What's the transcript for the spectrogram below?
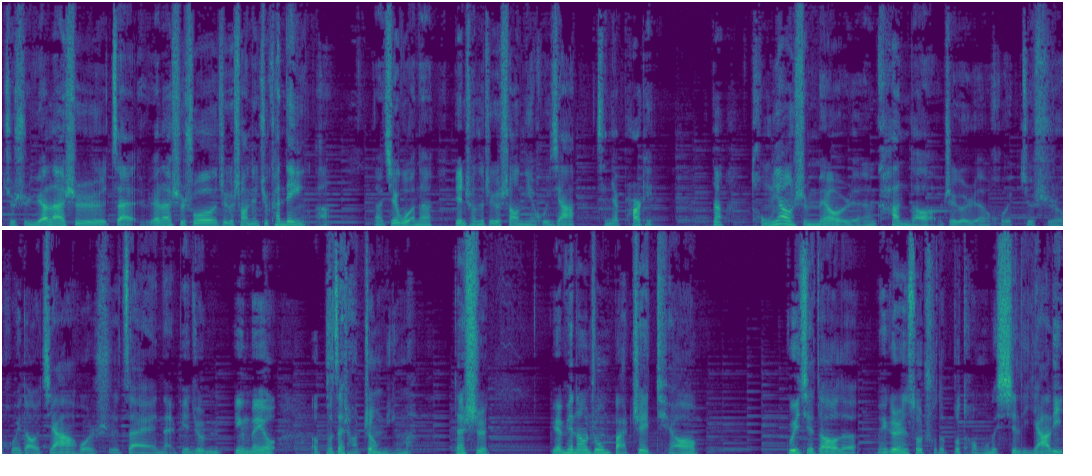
就是原来是在原来是说这个少年去看电影了，啊，结果呢变成了这个少年回家参加 party，那同样是没有人看到这个人回就是回到家或者是在哪边，就并没有呃不在场证明嘛。但是原片当中把这条归结到了每个人所处的不同的心理压力。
